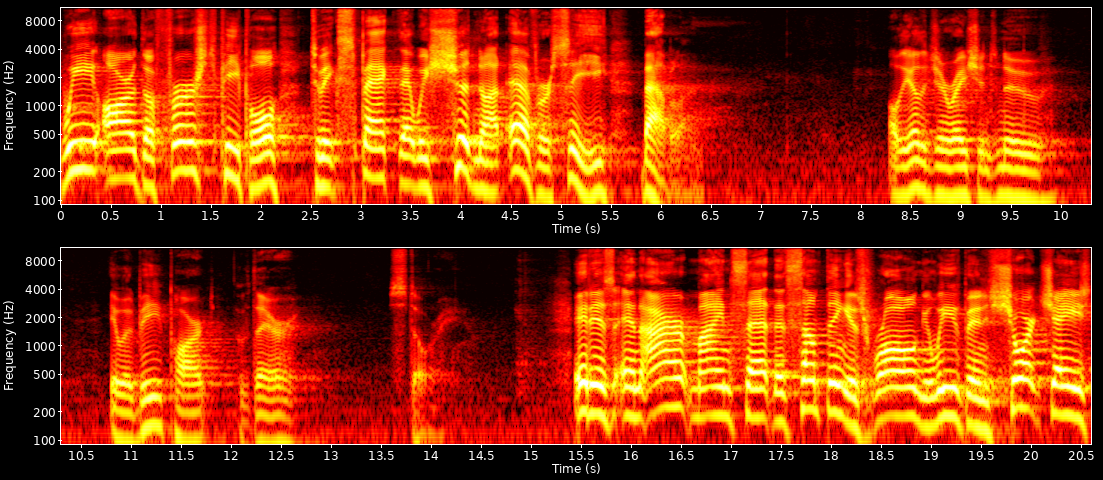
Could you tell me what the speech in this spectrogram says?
we are the first people to expect that we should not ever see Babylon. All the other generations knew it would be part of their story. It is in our mindset that something is wrong and we've been shortchanged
